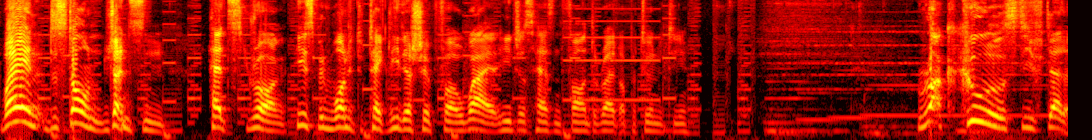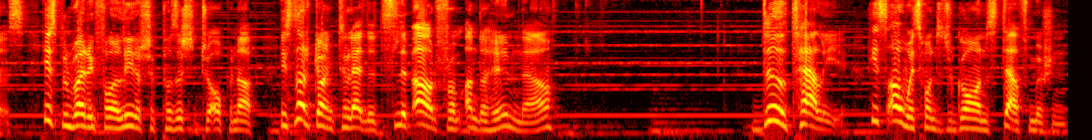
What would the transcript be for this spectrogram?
Wayne the Stone Jensen! Headstrong. He's been wanting to take leadership for a while. He just hasn't found the right opportunity. Rock cool Steve Dallas. He's been waiting for a leadership position to open up. He's not going to let it slip out from under him now. Dill Tally. He's always wanted to go on a stealth mission.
